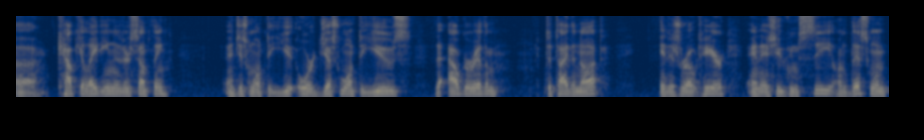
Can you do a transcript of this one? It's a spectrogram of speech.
uh, calculating it or something and just want to or just want to use the algorithm to tie the knot, it is wrote here. And as you can see on this one,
